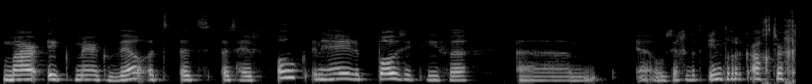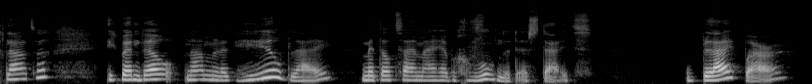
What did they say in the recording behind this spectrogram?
maar ik merk wel, het, het, het heeft ook een hele positieve, ja, hoe zeg je dat, indruk achtergelaten. Ik ben wel namelijk heel blij met dat zij mij hebben gevonden destijds. Blijkbaar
